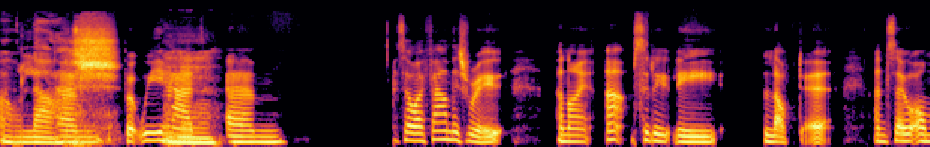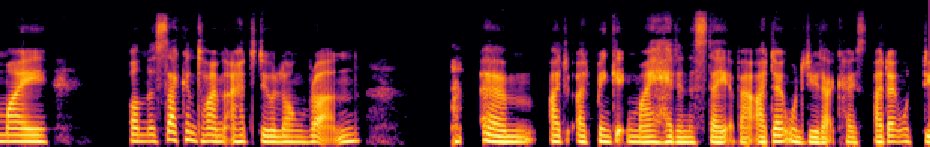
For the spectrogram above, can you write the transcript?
Oh, Um, but we had Mm. um, so I found this route and I absolutely loved it. And so on my on the second time that I had to do a long run, um, I'd, I'd been getting my head in a state about I don't want to do that coast. I don't want to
